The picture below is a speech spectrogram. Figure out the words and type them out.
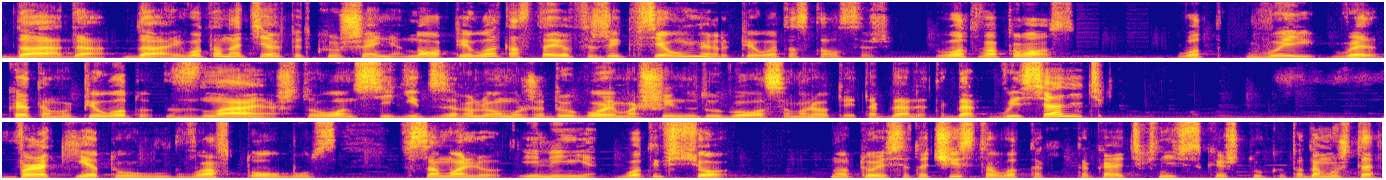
Да, да, да. И вот она терпит крушение. Но пилот остается жить. Все умерли, пилот остался жить. Вот вопрос. Вот вы, вы к этому пилоту, зная, что он сидит за рулем уже другой машины, другого самолета и так далее, так далее, вы сядете в ракету, в автобус, в самолет или нет. Вот и все. Ну, то есть это чисто вот так, такая техническая штука. Потому что,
